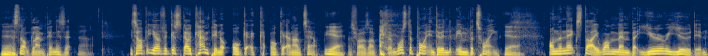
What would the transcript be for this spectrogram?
Yeah. It's not glamping, is it? No. It's either you either just go camping or, or get a, or get an hotel. Yeah. As far as I'm concerned, what's the point in doing the in between? Yeah. On the next day, one member, Yuri Yudin,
